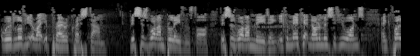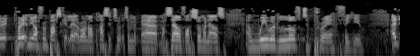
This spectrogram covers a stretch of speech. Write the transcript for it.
We would love you to write your prayer requests down. This is what I'm believing for. This is what I'm needing. You can make it anonymous if you want and put it, put it in the offering basket later on or pass it to, to uh, myself or someone else. And we would love to pray for you. And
